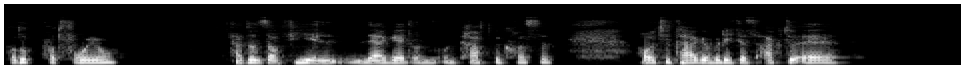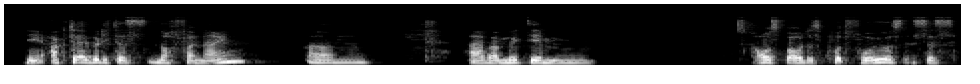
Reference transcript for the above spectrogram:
Produktportfolio. Hat uns auch viel Lehrgeld und, und Kraft gekostet. Heutzutage würde ich das aktuell, nee, aktuell würde ich das noch verneinen. Ähm, aber mit dem Ausbau des Portfolios ist es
